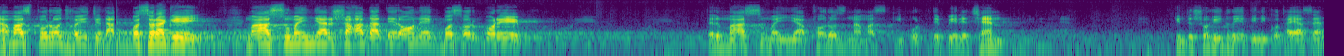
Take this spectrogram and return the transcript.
নামাজ ফরজ হয়েছে আট বছর আগে। মা সুমাইয়ার শাহাদাতের অনেক বছর পরে। তাহলে মা সুমাইয়া ফরজ নামাজ কি পড়তে পেরেছেন? কিন্তু শহীদ হয়ে তিনি কোথায় আছেন?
